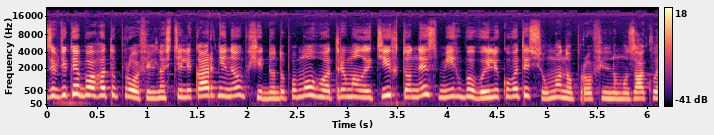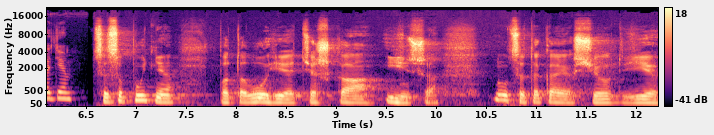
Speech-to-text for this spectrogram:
Завдяки багатопрофільності лікарні необхідну допомогу отримали ті, хто не зміг би вилікуватись у монопрофільному закладі. Це супутня патологія тяжка інша. Ну, це така, якщо є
